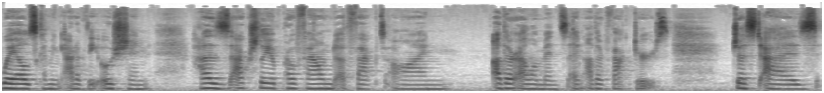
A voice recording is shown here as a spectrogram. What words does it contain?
whales coming out of the ocean has actually a profound effect on other elements and other factors. Just as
